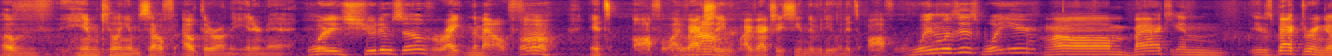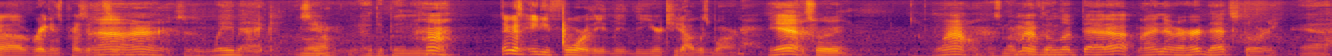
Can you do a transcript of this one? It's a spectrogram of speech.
of him killing himself out there on the internet, What did he shoot himself? right in the mouth. Oh, It's awful. I've Wow. actually I've actually seen the video and it's awful. when was this? What year? Um, back in it was back during uh Reagan's presidency. Ah, all right. This is way back. yeah, It had to have been. Huh. I think it was '84, the, the the year T Dog was born. Yeah. That's right. Wow. I'm gonna have to look that up. I never heard that story. Yeah,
